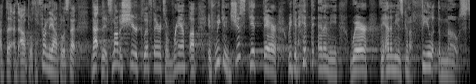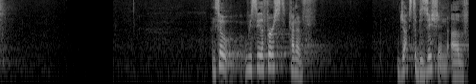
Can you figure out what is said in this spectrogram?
at the, at the outpost, the front of the outpost. That, that, it's not a sheer cliff there, it's a ramp up. If we can just get there, we can hit the enemy where the enemy is going to feel it the most. And so we see the first kind of juxtaposition of,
